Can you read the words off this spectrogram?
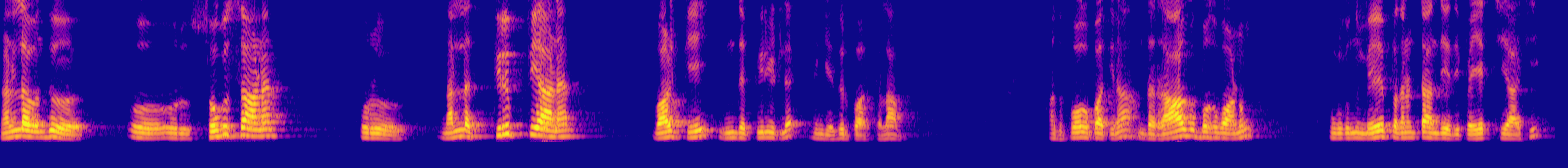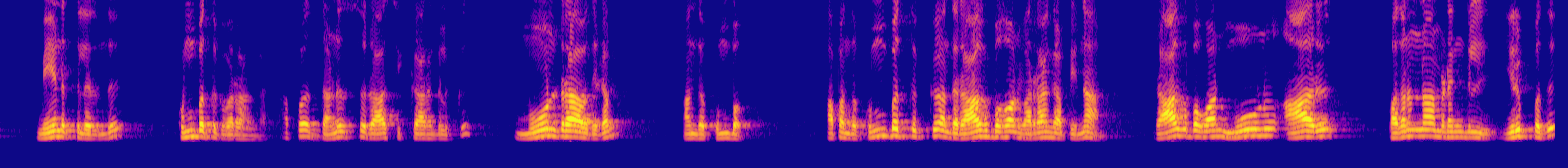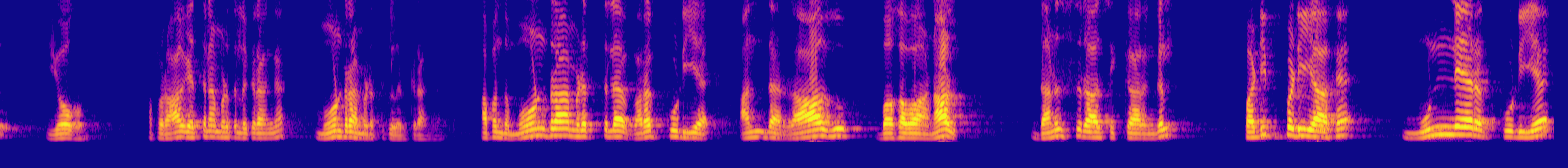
நல்ல வந்து ஒரு சொகுசான ஒரு நல்ல திருப்தியான வாழ்க்கையை இந்த பீரியடில் நீங்கள் எதிர்பார்க்கலாம். அது போக பார்த்தீங்கன்னா அந்த ராகு பகவானும் உங்களுக்கு வந்து மே பதினெட்டாம் தேதி பயிற்சியாகி மேனத்திலிருந்து கும்பத்துக்கு வர்றாங்க. அப்போ தனுசு ராசிக்காரங்களுக்கு மூன்றாவது இடம் அந்த கும்பம். அப்போ அந்த கும்பத்துக்கு அந்த ராகு பகவான் வர்றாங்க அப்படின்னா ராகு பகவான் மூணு ஆறு பதினொன்றாம் இடங்களில் இருப்பது யோகம். அப்போ ராகு எத்தனாம் இடத்துல இருக்கிறாங்க? மூன்றாம் இடத்துல இருக்கிறாங்க. அப்போ அந்த மூன்றாம் இடத்துல வரக்கூடிய அந்த ராகு பகவானால் தனுசு ராசிக்காரங்கள் படிப்படியாக முன்னேறக்கூடிய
